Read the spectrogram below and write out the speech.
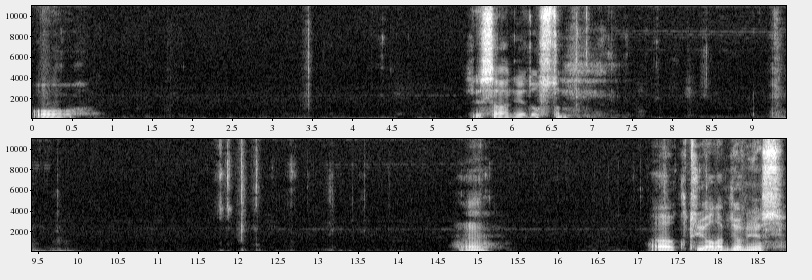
Oo. Bir saniye dostum. Ha. Ha, kutuyu alabiliyor muyuz?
